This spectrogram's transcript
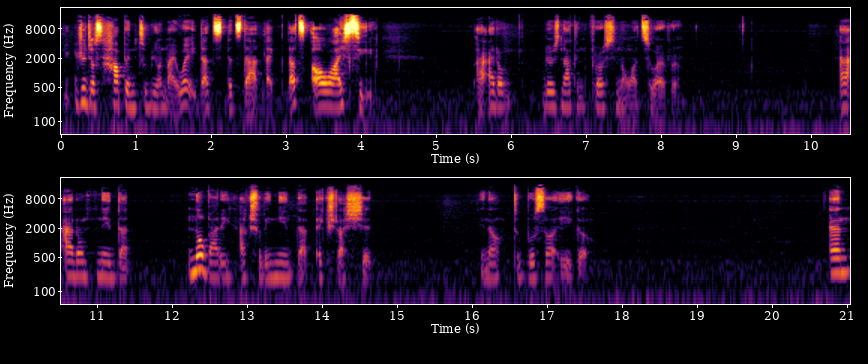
you, you just happen to be on my way. That's that's that. Like that's all i see. I, I don't there's nothing personal whatsoever. I, I don't need that. Nobody actually need that extra shit you know to boost our ego. And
